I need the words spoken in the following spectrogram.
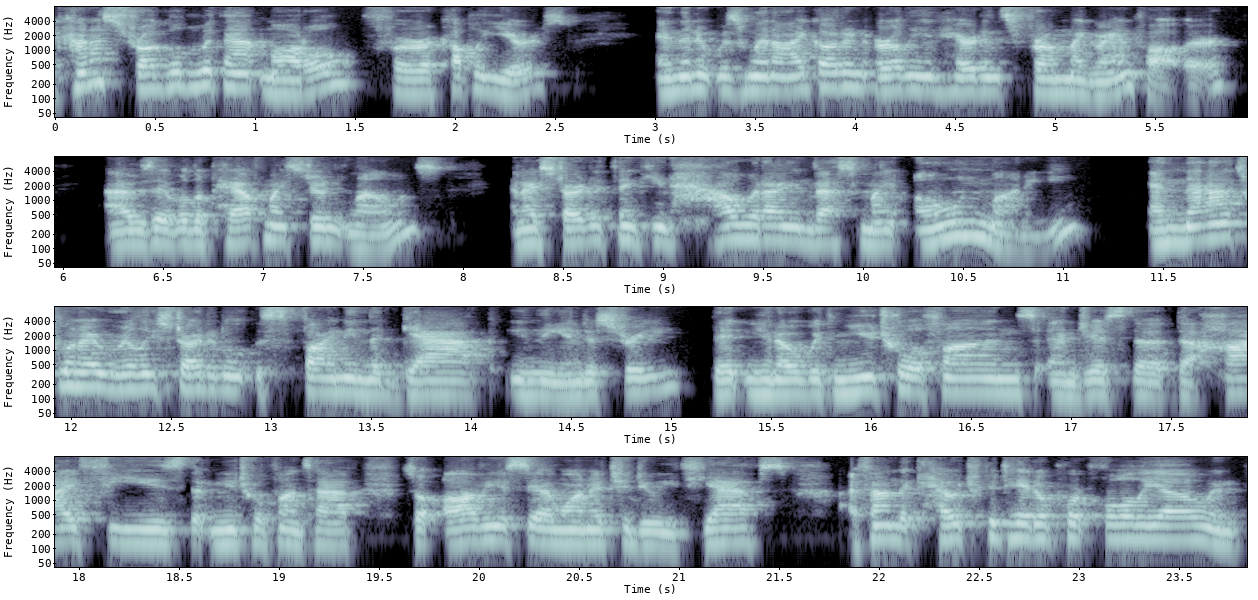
I kind of struggled with that model for a couple years. And then it was when I got an early inheritance from my grandfather, I was able to pay off my student loans. And I started thinking, how would I invest my own money and that's when i really started finding the gap in the industry that you know with mutual funds and just the, the high fees that mutual funds have so obviously i wanted to do etfs i found the couch potato portfolio and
